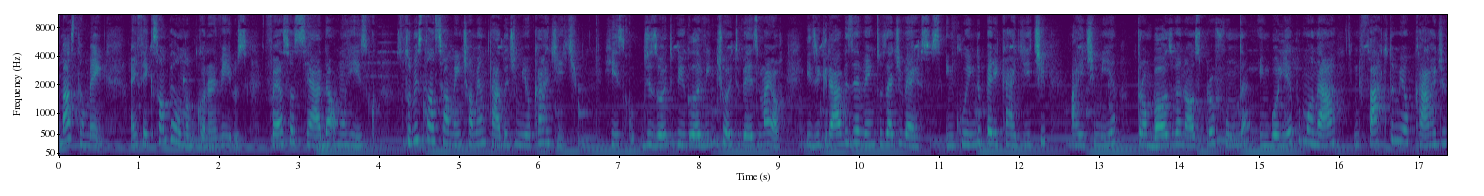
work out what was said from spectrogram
Mas também a infecção pelo novo coronavírus foi associada a um risco substancialmente aumentado de miocardite, risco 18,28 vezes maior, e de graves eventos adversos, incluindo pericardite, arritmia, trombose venosa profunda, embolia pulmonar, infarto do miocárdio,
